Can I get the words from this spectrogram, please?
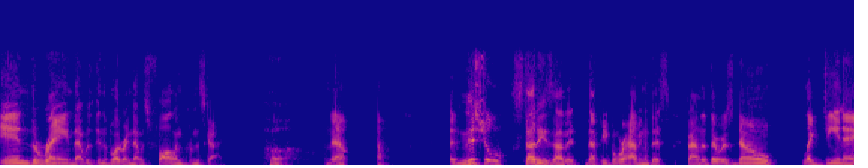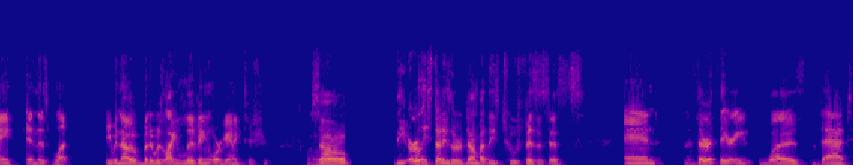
in the rain that was in the blood rain that was falling from the sky Huh. now initial studies of it that people were having of this found that there was no like dna in this blood even though but it was like living organic tissue okay. so the early studies that were done by these two physicists, and their theory was that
